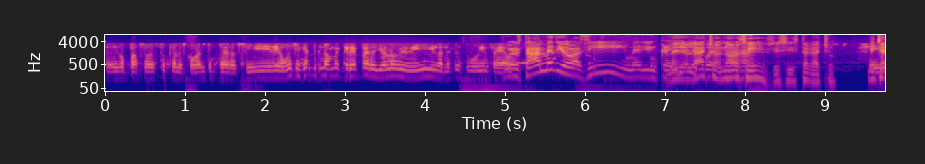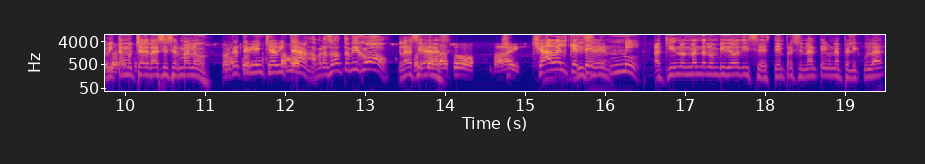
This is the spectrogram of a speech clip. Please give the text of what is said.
te digo pasó esto que les comento pero sí digo mucha gente no me cree pero yo lo viví y la neta estuvo bien feo Pues estaba medio así, medio increíble. Medio gacho, pues. no, Ajá. sí, sí, sí, está gacho. Mi chavita, muchas gracias, hermano. Pórtate bien, chavita. Abrazote, mijo. Gracias. Fuerte abrazo, bye. Chava el que Dice, te me. Aquí nos mandan un video, dice, está impresionante, hay una película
